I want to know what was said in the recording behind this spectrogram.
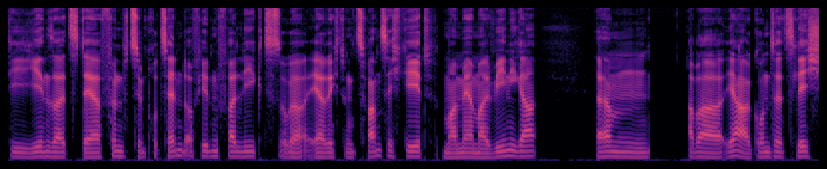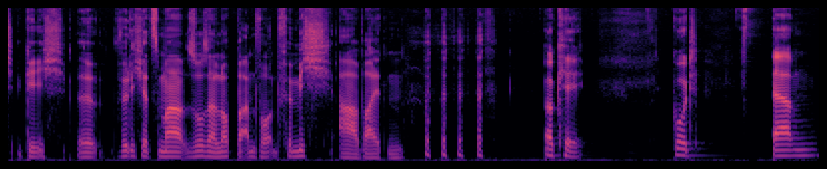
die jenseits der 15 Prozent auf jeden Fall liegt, sogar eher Richtung 20 geht, mal mehr, mal weniger. Ähm, aber ja, grundsätzlich gehe ich, äh, würde ich jetzt mal so salopp beantworten, für mich arbeiten. okay, gut. Ähm,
